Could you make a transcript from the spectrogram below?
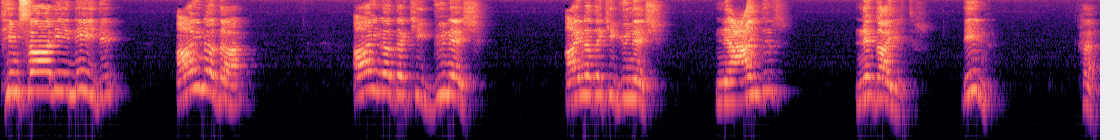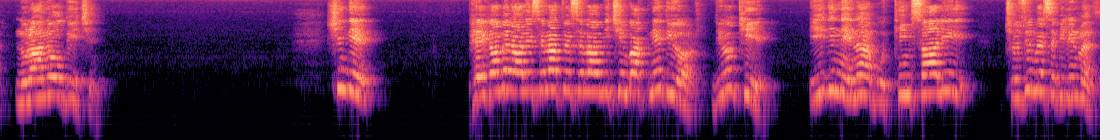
Timsali neydi? Aynada aynadaki güneş aynadaki güneş ne ayndır ne gayrıdır. Değil mi? Ha, nurani olduğu için. Şimdi Peygamber aleyhissalatü vesselam için bak ne diyor? Diyor ki iyi dinleyin ha bu timsali çözülmese bilinmez.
